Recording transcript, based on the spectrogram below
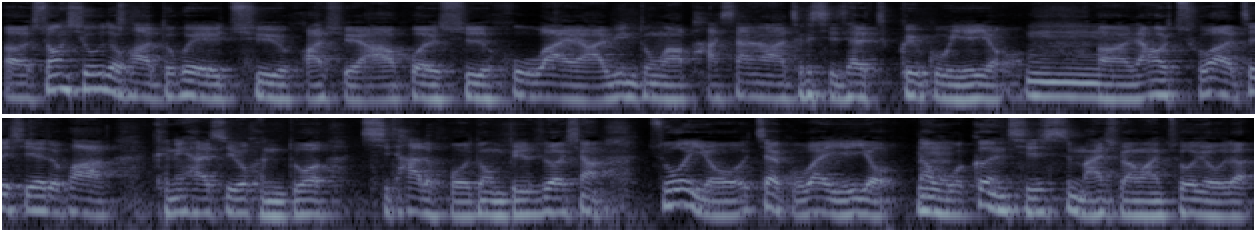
呃，双休的话都会去滑雪啊，或者是户外啊运动啊、爬山啊，这个其实在硅谷也有。嗯啊、然后除了这些的话，肯定还是有很多其他的活动，比如说像桌游，在国外也有。那我个人其实是蛮喜欢玩桌游的，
